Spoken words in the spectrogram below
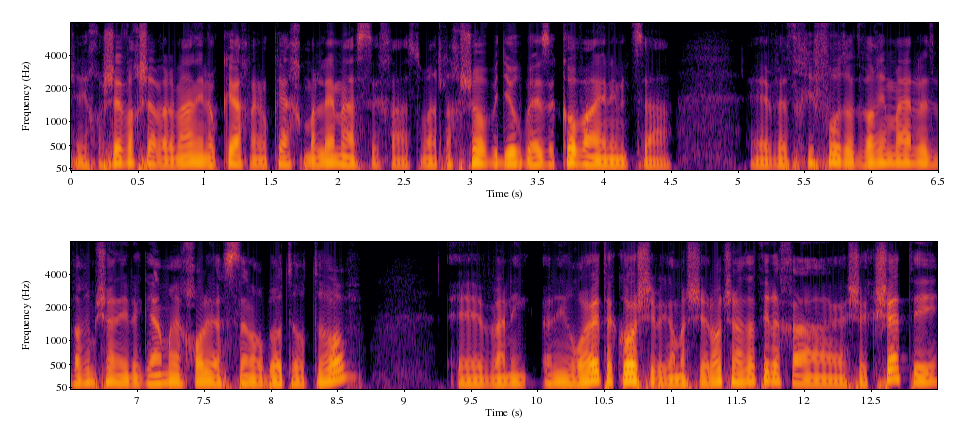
שאני חושב עכשיו על מה אני לוקח, ואני לוקח מלא מהשיחה, זאת אומרת, לחשוב בדיוק באיזה כובע אני נמצא, אה, ודחיפות, הדברים האלה, דברים שאני לגמרי יכול ליישם הרבה יותר טוב. אה, ואני אני רואה את הקושי, וגם השאלות שנתתי לך, שהקשיתי,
